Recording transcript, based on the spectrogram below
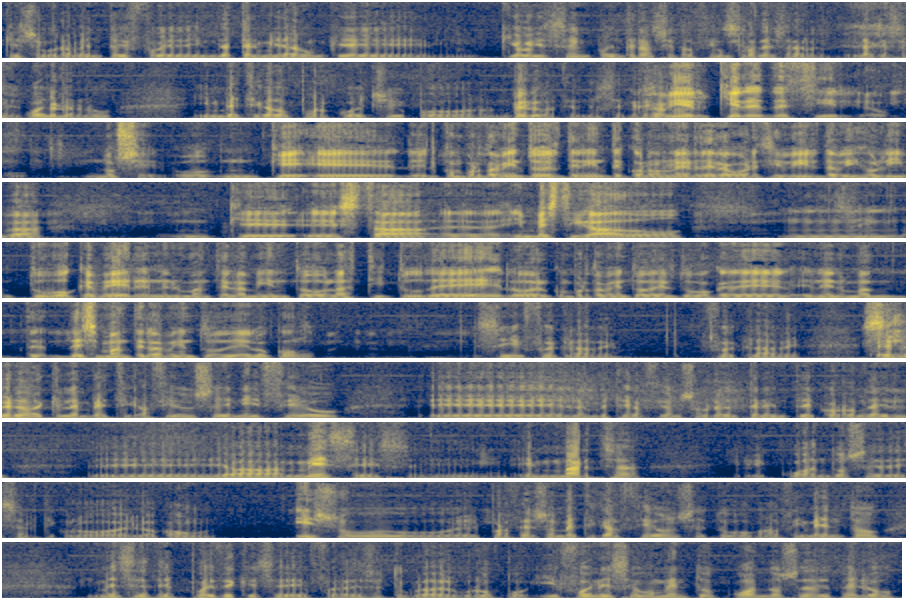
que seguramente fue, determinaron que, que, hoy se encuentre la situación procesal en la que se encuentra, ¿no? Investigado por cohecho y por pero, de secreto. Javier, ¿quieres decir no sé, mm, que eh, el comportamiento del teniente coronel de la Guardia Civil, David Oliva, mm, que está eh, investigado, mm, tuvo que ver en el mantelamiento la actitud de él o el comportamiento de él tuvo que ver en el desmantelamiento de Locón? Sí, fue clave, fue clave. Es verdad que la investigación se inició, eh, la investigación sobre el teniente coronel llevaba meses en marcha cuando se desarticuló el Locón y su, el proceso de investigación se tuvo conocimiento meses después de que se fuera desarticulado el grupo. Y fue en ese momento cuando se desveló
